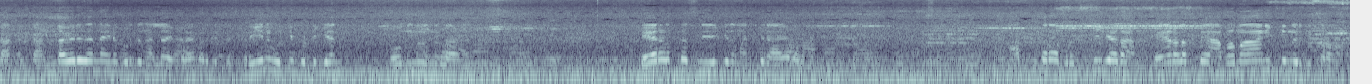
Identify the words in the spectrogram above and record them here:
ക- കണ്ടവര് തന്നെ അതിനെക്കുറിച്ച് നല്ല അഭിപ്രായം പറഞ്ഞിട്ടുണ്ട്. സ്ത്രീനെ കുത്തിപ്പൊട്ടിക്കാൻ തോന്നുന്നു എന്നുള്ളതാണ് കേരളത്തെ സ്നേഹിക്കുന്ന മനുഷ്യരായ പറഞ്ഞത് അത്ര വൃത്തികേടാണ്. കേരളത്തെ അപമാനിക്കുന്ന ഒരു ചിത്രമാണ്.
